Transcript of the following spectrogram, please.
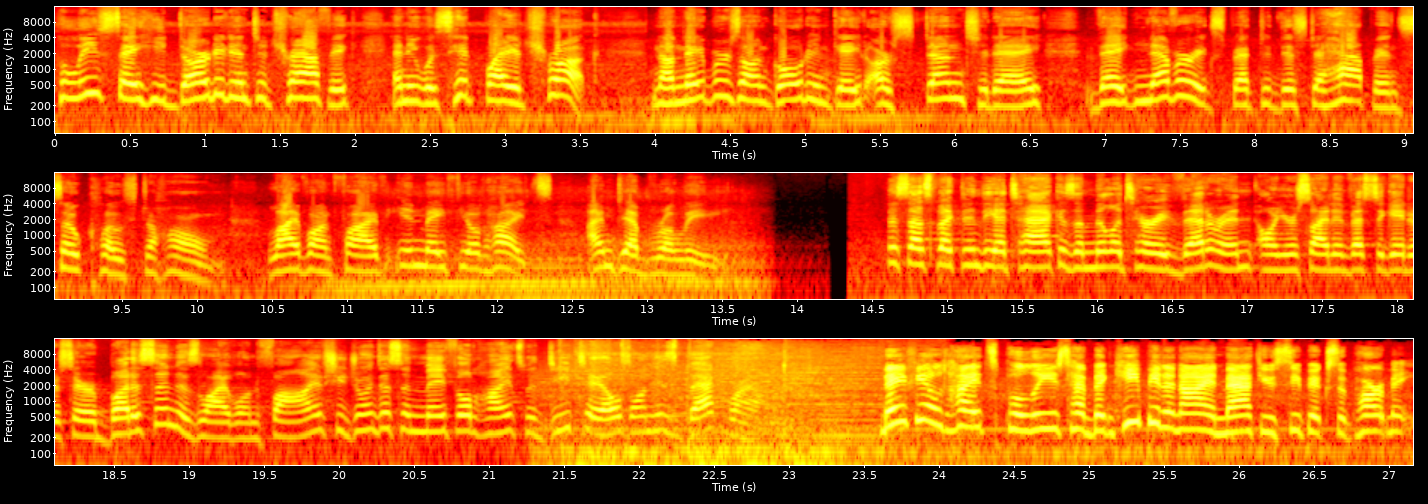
Police say he darted into traffic and he was hit by a truck. Now, neighbors on Golden Gate are stunned today. They never expected this to happen so close to home. Live on 5 in Mayfield Heights, I'm Deborah Lee. The suspect in the attack is a military veteran. On your side, investigator Sarah Buduson is live on 5. She joins us in Mayfield Heights with details on his background. Mayfield Heights police have been keeping an eye on Matthew Sepik's apartment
